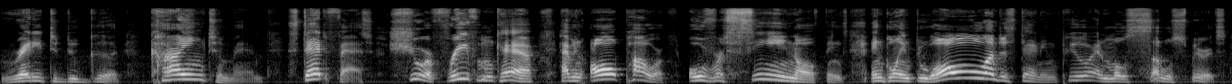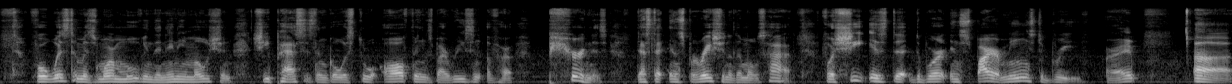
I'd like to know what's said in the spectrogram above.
ready to do good, kind to man, steadfast, sure, free from care, having all power, overseeing all things, and going through all understanding, pure and most subtle spirits. For wisdom is more moving than any motion. She passes and goes through all things by reason of her pureness. That's the inspiration of the Most High. For she is the, the word inspire means to breathe, all right? Uh,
